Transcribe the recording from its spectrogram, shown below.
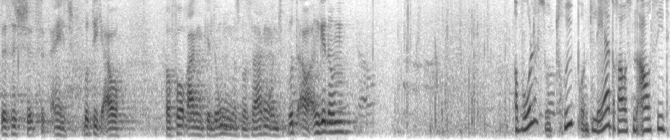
Das ist jetzt eigentlich wirklich auch hervorragend gelungen, muss man sagen, und wird auch angenommen. Obwohl es so trüb und leer draußen aussieht,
